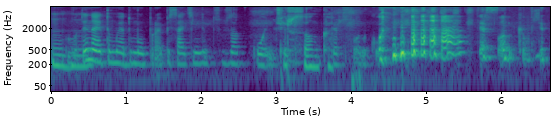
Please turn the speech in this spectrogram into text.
Угу. Вот и на этом, я думаю, про писательницу закончим. Персонка. Персонку. Персонка, блин.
